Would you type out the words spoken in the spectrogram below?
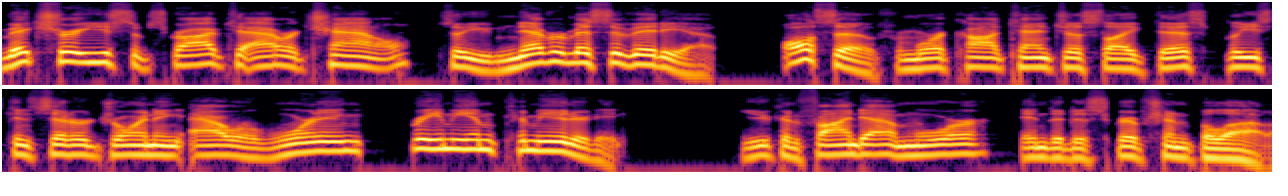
Make sure you subscribe to our channel so you never miss a video. Also, for more content just like this, please consider joining our Warning Premium community. You can find out more in the description below.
